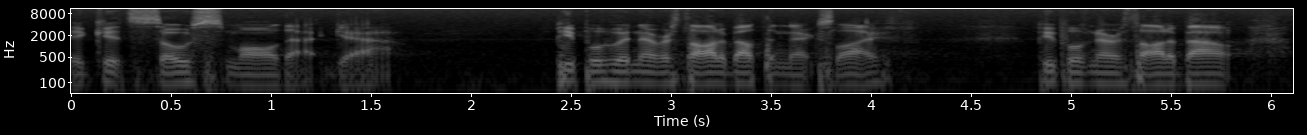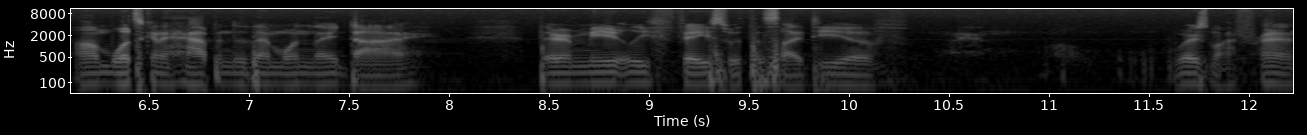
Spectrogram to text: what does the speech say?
It gets so small, that gap. People who had never thought about the next life, people have never thought about um, what's going to happen to them when they die, they're immediately faced with this idea of, where's my friend?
